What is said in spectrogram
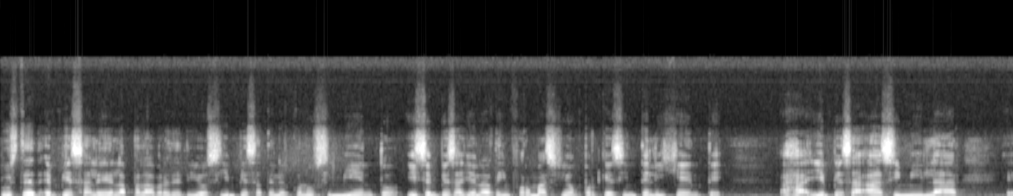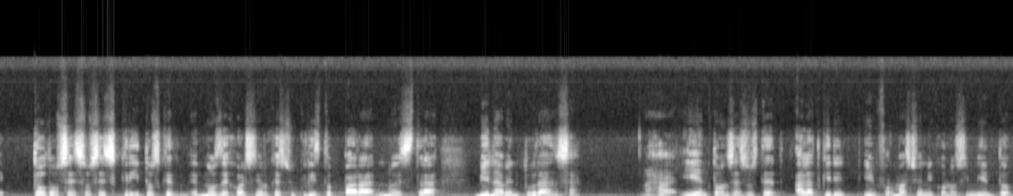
Usted empieza a leer la palabra de Dios y empieza a tener conocimiento y se empieza a llenar de información porque es inteligente. Ajá, y empieza a asimilar eh, todos esos escritos que nos dejó el Señor Jesucristo para nuestra bienaventuranza. Ajá, y entonces usted al adquirir información y conocimiento,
